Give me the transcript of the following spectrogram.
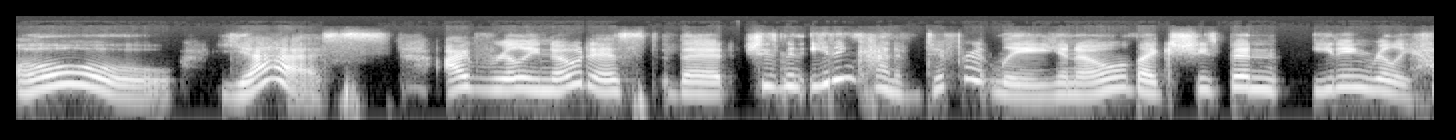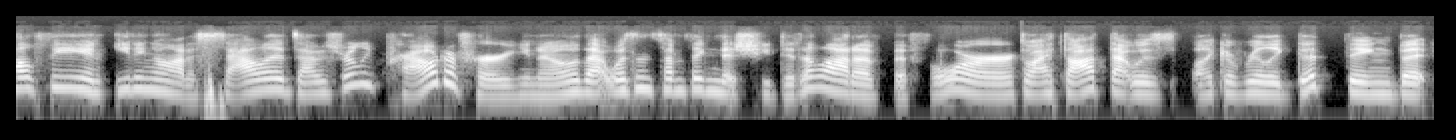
Oh, yes. I've really noticed that she's been eating kind of differently, you know, like she's been eating really healthy and eating a lot of salads. I was really proud of her, you know, that wasn't something that she did a lot of before. So I thought that was like a really good thing. But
